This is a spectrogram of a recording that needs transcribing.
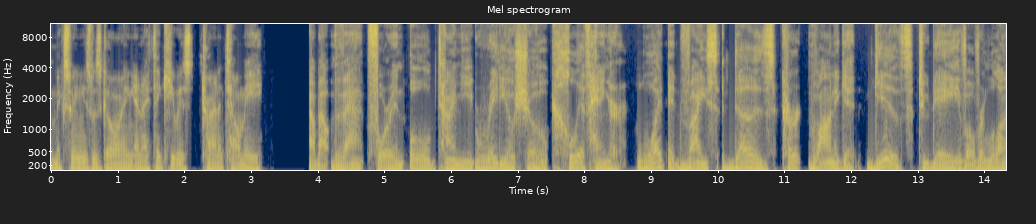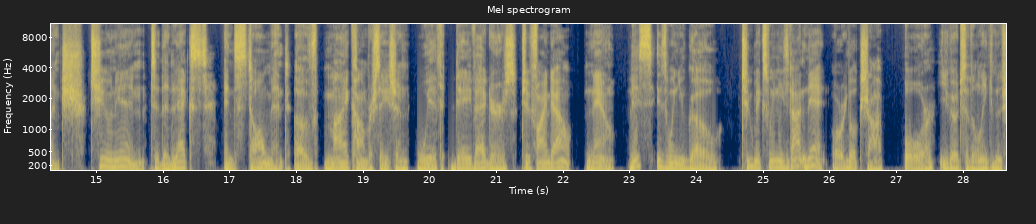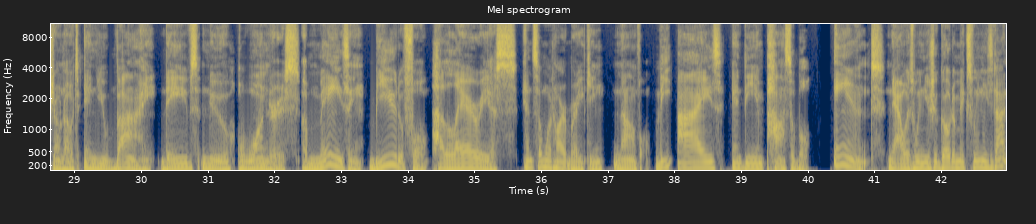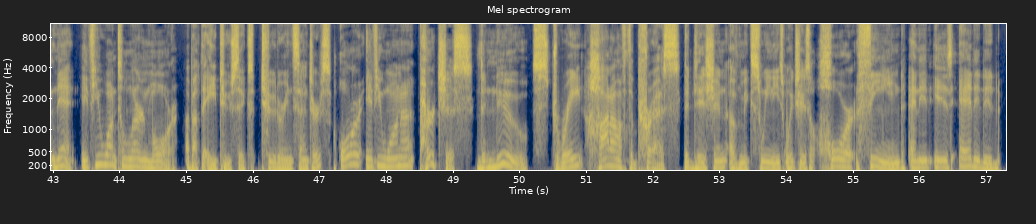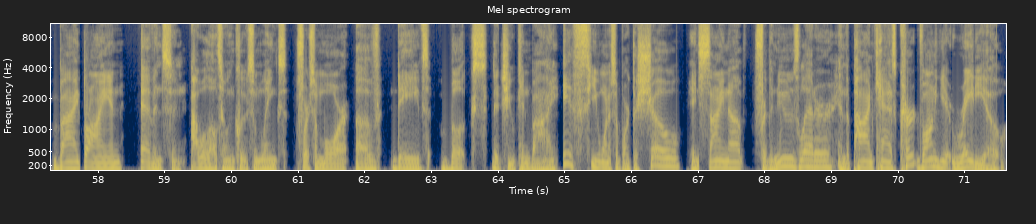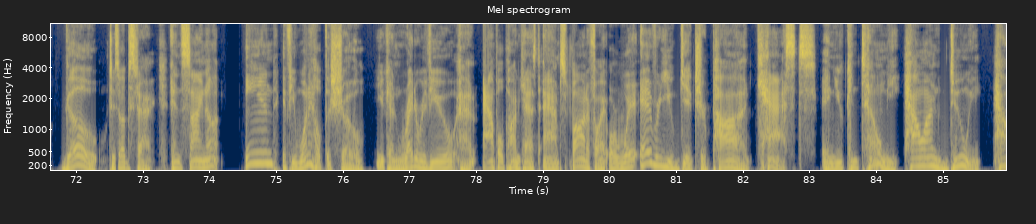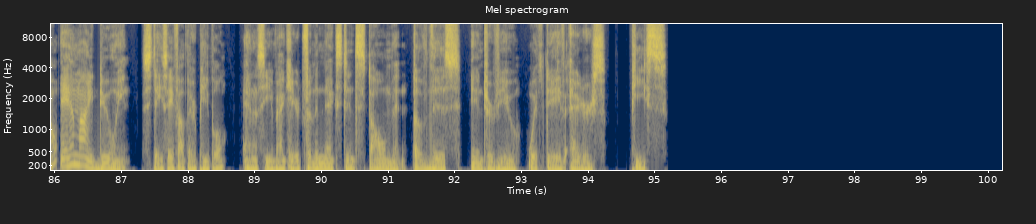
McSweeney's was going. And I think he was trying to tell me how about that for an old timey radio show cliffhanger? What advice does Kurt Vonnegut give to Dave over lunch? Tune in to the next installment of my conversation with Dave Eggers to find out. Now, this is when you go to McSweeney's.net or bookshop or you go to the link in the show notes and you buy Dave's new wondrous, amazing, beautiful, hilarious, and somewhat heartbreaking novel, The Eyes and the Impossible and now is when you should go to McSweeney's.net if you want to learn more about the 826 tutoring centers, or if you want to purchase the new straight hot off the press edition of McSweeney's, which is horror themed and it is edited by Brian Evenson. I will also include some links for some more of Dave's books that you can buy if you want to support the show and sign up for the newsletter and the podcast Kurt Vonnegut Radio. Go to Substack and sign up. And if you want to help the show, you can write a review at Apple Podcast app, Spotify, or wherever you get your podcasts. And you can tell me how I'm doing. How am I doing? Stay safe out there, people. And I'll see you back here for the next installment of this interview with Dave Eggers. Peace.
